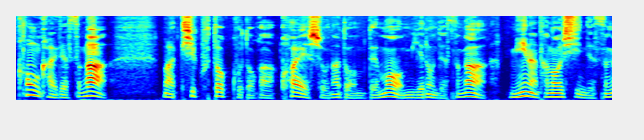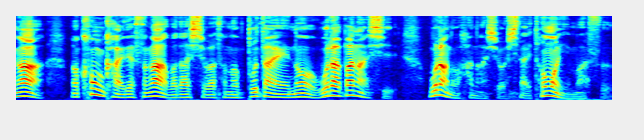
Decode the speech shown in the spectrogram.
今回ですが、まあ、TikTok とか声ショーなどでも見えるんですが、みんな楽しいんですが、まあ、今回ですが、私はその舞台の裏話、裏の話をしたいと思います。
